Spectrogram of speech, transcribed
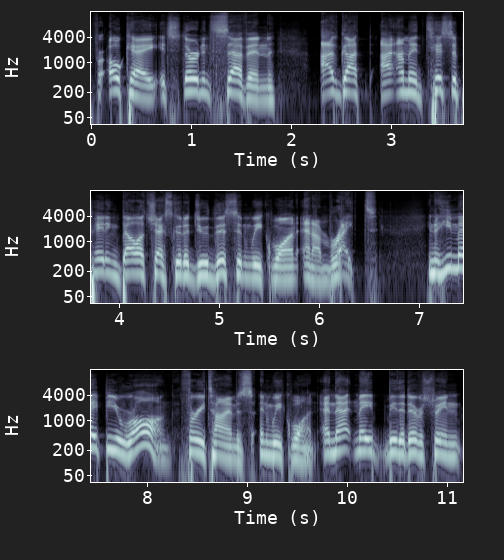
for okay, it's third and seven. I've got I, am anticipating Belichick's going to do this in week one, and I'm right. You know, he might be wrong three times in week one, and that may be the difference between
